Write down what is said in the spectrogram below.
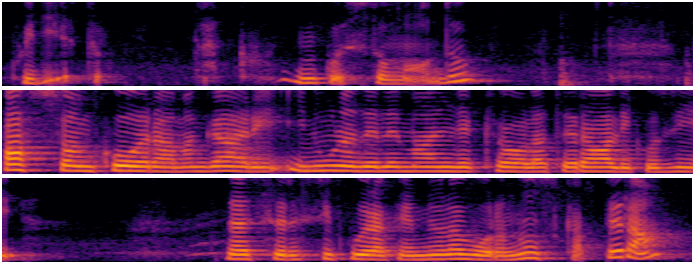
qui dietro, ecco, in questo modo passo ancora magari in una delle maglie che ho laterali così da essere sicura che il mio lavoro non scapperà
